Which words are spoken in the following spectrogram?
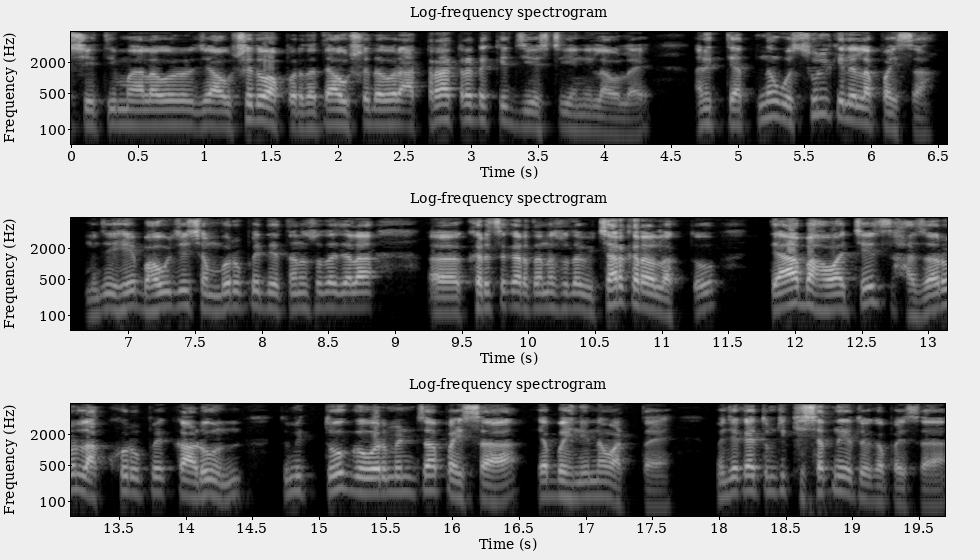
शेतीमालावर जे औषधं वापरतात त्या औषधावर अठरा अठरा टक्के जी एस टी यांनी लावला आहे आणि त्यातनं वसूल केलेला पैसा म्हणजे हे भाऊ जे शंभर रुपये देताना सुद्धा ज्याला खर्च करताना सुद्धा विचार करावा लागतो त्या भावाचेच हजारो लाखो रुपये काढून तुम्ही तो गव्हर्नमेंटचा पैसा या बहिणींना वाटताय. म्हणजे काय तुमची खिशातनं येतोय का पैसा?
